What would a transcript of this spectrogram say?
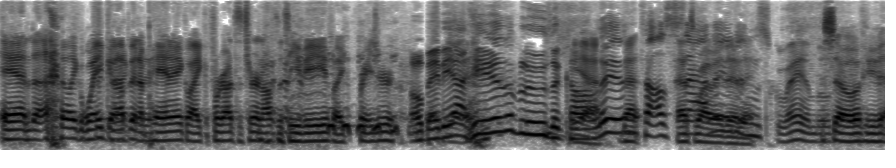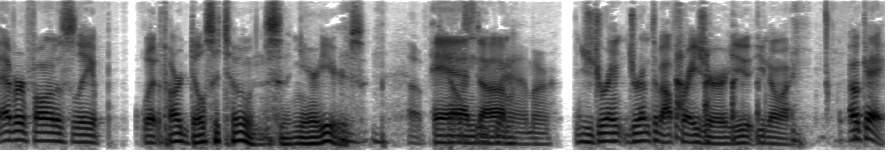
And uh, like wake up in a panic, like forgot to turn off the TV, like Frasier. Oh baby, I hear the blues are calling. that- toss that's why we did it. scrambled So if you've ever fallen asleep with our dulcet tones in your ears, of and, um, you dreamt, dreamt about Frasier, you you know why. Okay,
